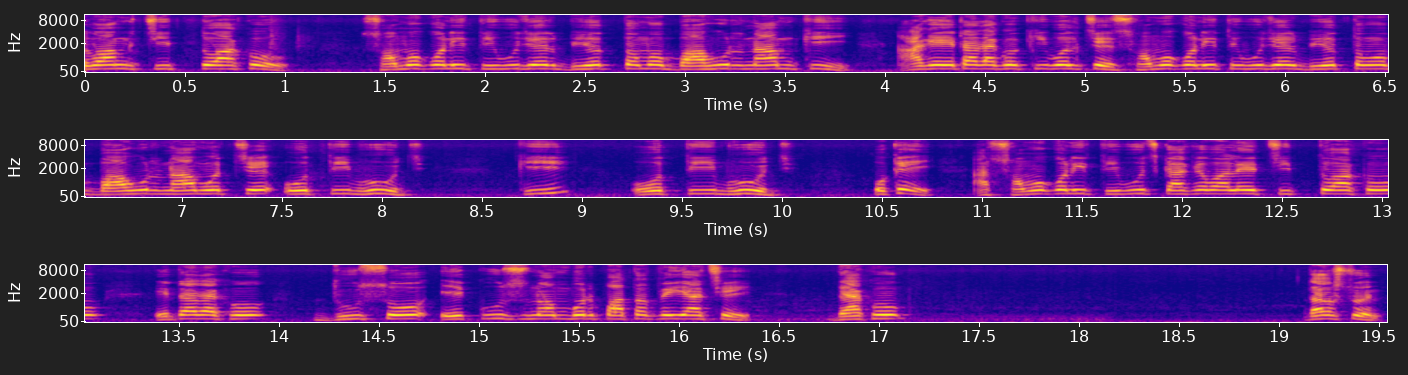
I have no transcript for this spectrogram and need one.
এবং চিত্ত আঁকো। সমকোণী ত্রিভুজের বৃহত্তম বাহুর নাম কি? আগে এটা দেখো কি বলছে? সমকোণী ত্রিভুজের বৃহত্তম বাহুর নাম হচ্ছে অতিভুজ। কি? অতিভুজ। ওকে, আর সমকোণী ত্রিভুজ কাকে বলে? চিত্ত আঁকো। এটা দেখো, দুশো একুশ নম্বর পাতাতেই আছে। দেখো। দেখো স্টুডেন্ট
